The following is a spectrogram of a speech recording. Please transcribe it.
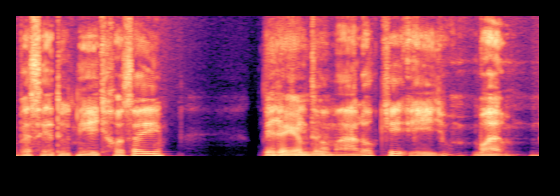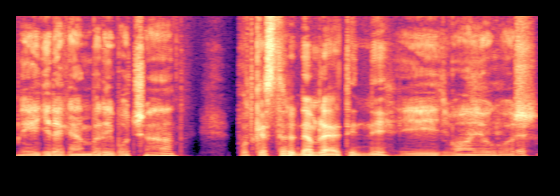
beszéltük négy hazai, Idegenbeli. Ha ki, így, négy idegenbeli, bocsánat. Podcast előtt nem lehet inni. Így van, jogos.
